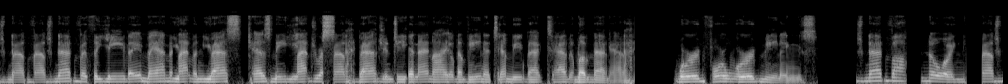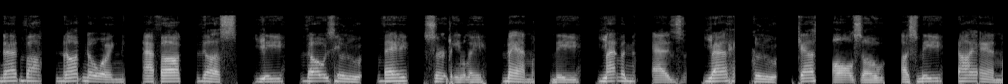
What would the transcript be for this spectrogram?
Jnadvajnadvathayive mamayavan yas kasmi yadrasah bhajanti anayadavina temi bhaktadama mana. Word for word meanings. Jnadva, knowing, Ajnadva, not knowing, Atha, thus, ye, those who, they, certainly, mam, me, yavan, as, yah, who, Ka, also, Asmi, I am,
